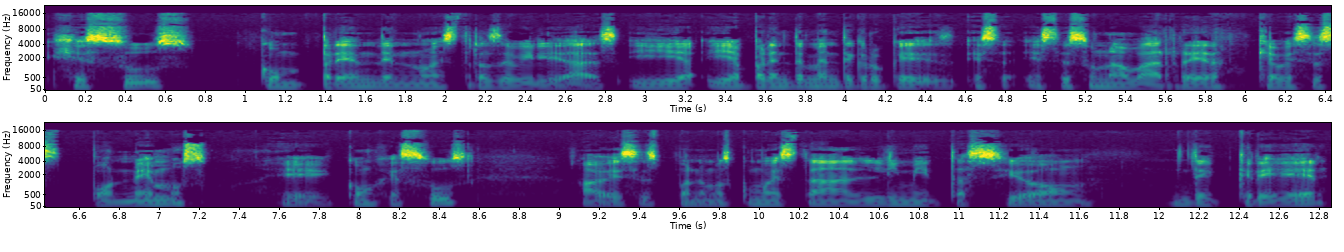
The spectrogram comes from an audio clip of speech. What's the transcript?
Jesús comprende nuestras debilidades y, y aparentemente creo que esta, es una barrera que a veces ponemos eh, con Jesús a veces ponemos como esta limitación de creer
